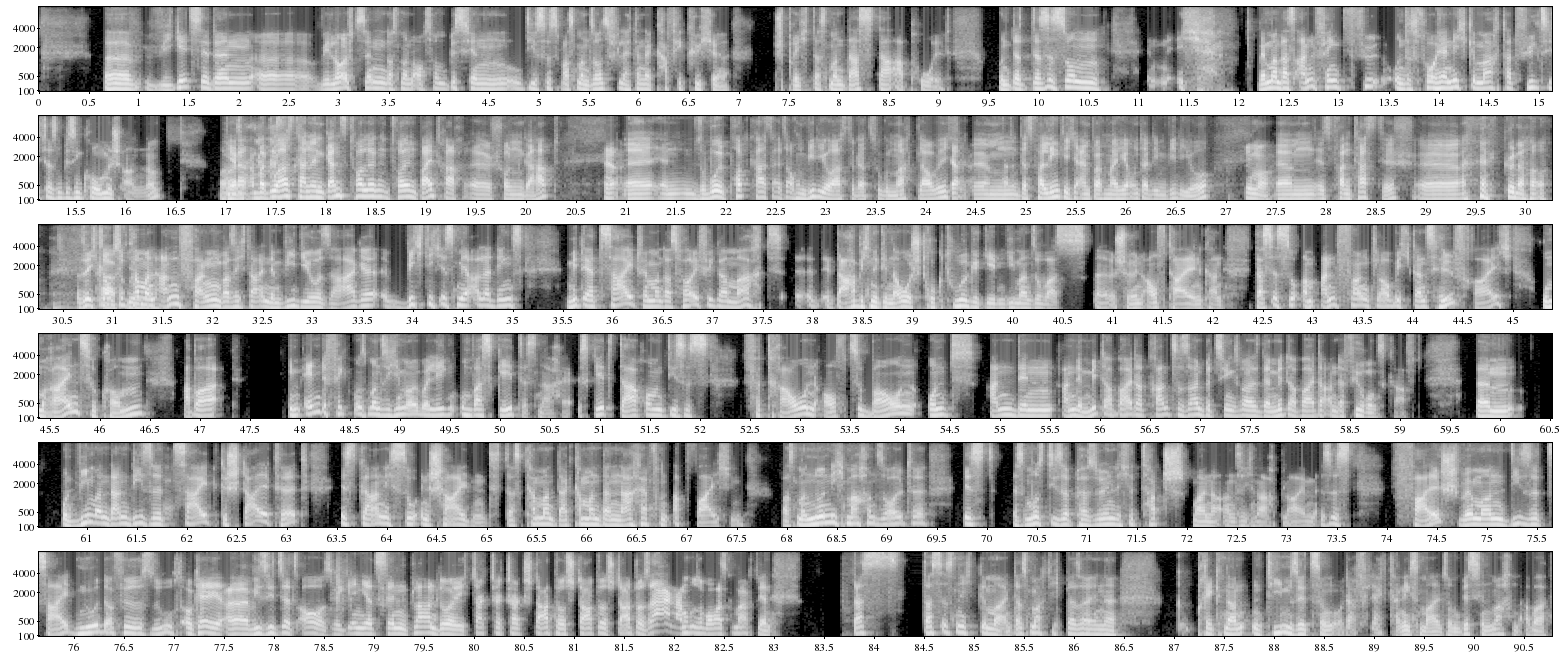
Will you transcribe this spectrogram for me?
äh, wie geht's dir denn? Äh, wie läuft's denn? Dass man auch so ein bisschen dieses, was man sonst vielleicht an der Kaffeeküche spricht, dass man das da abholt. Und das, das ist so ein, ich, wenn man das anfängt und es vorher nicht gemacht hat, fühlt sich das ein bisschen komisch an. Ne? Ja, aber du hast da einen ganz tollen, tollen Beitrag äh, schon gehabt. Ja. Äh, in, sowohl Podcast als auch ein Video hast du dazu gemacht, glaube ich. Ja. Ähm, das verlinke ich einfach mal hier unter dem Video. Immer. Ähm, ist fantastisch. Äh, genau. Also ich glaube, so kann man anfangen, was ich da in dem Video sage. Wichtig ist mir allerdings, mit der Zeit, wenn man das häufiger macht, äh, da habe ich eine genaue Struktur gegeben, wie man sowas äh, schön aufteilen kann. Das ist so am Anfang, glaube ich, ganz hilfreich, um reinzukommen. Aber im Endeffekt muss man sich immer überlegen, um was geht es nachher? Es geht darum, dieses Vertrauen aufzubauen und an, den, an dem Mitarbeiter dran zu sein, beziehungsweise der Mitarbeiter an der Führungskraft. Ähm, und wie man dann diese Zeit gestaltet, ist gar nicht so entscheidend. Das kann man, da kann man dann nachher von abweichen. Was man nur nicht machen sollte, ist, es muss dieser persönliche Touch meiner Ansicht nach bleiben. Es ist falsch, wenn man diese Zeit nur dafür sucht, okay, äh, wie sieht es jetzt aus? Wir gehen jetzt den Plan durch, zack, zack, zack, Status, Status, Status, ah, da muss aber was gemacht werden. Das, das ist nicht gemeint. Das macht dich besser in einer prägnanten Teamsitzung oder vielleicht kann ich es mal so ein bisschen machen, aber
